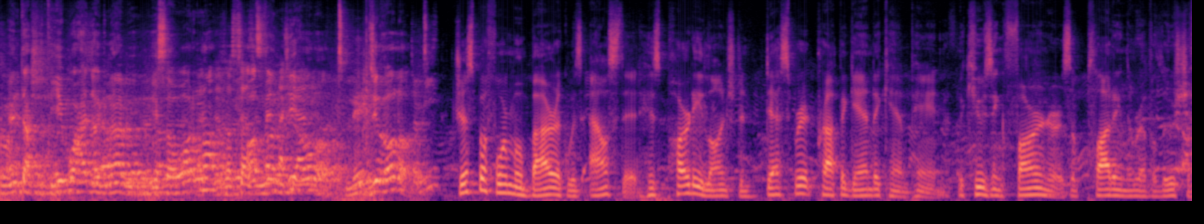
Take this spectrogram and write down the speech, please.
انت عشان تجيب واحد اجنبي يصورنا اصلا دي غلط دي غلط Just before Mubarak was ousted, his party launched a desperate propaganda campaign accusing foreigners of plotting the revolution.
